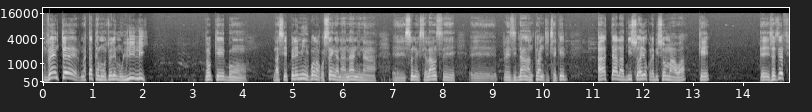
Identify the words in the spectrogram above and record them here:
20 heures na kati ya mozole molili. Donc eh, bon nasepele mingi mpona kosenga na nani na eh, son excellence eh, eh, président antoine tshisekedi atala biso ayokola biso mawa ke eh, joseph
